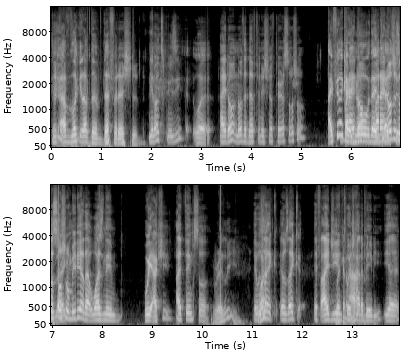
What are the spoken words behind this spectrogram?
Dude, I'm looking up the definition. You know what's crazy? what? I don't know the definition of parasocial. I feel like but I, know, that. but I know there's a social like- media that was named. Wait, actually, I think so. Really? It was What? like it was like if IG Like and an Twitch had a baby. Yeah.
